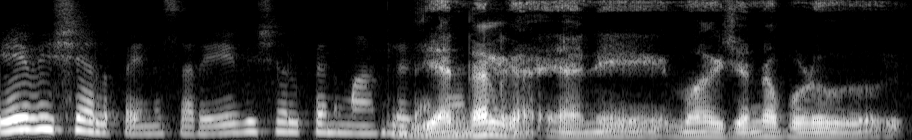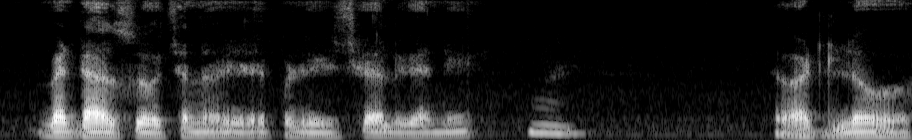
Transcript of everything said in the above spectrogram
ఏ విషయాలపైన సార్? ఏ విషయాలపైన మాట్లాడారు? జనరల్గా కానీ మాకు చిన్నప్పుడు మెడ్రాస్లో చిన్న ఎప్పుడు విషయాలు కానీ వాటిలో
